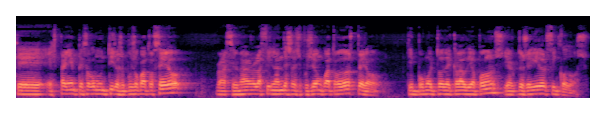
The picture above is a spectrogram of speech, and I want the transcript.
que España empezó como un tiro, se puso 4-0, reaccionaron las finlandesas, se pusieron 4-2, pero tiempo muerto de Claudia Pons y acto seguido el 5-2.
